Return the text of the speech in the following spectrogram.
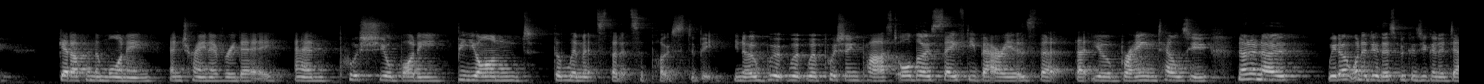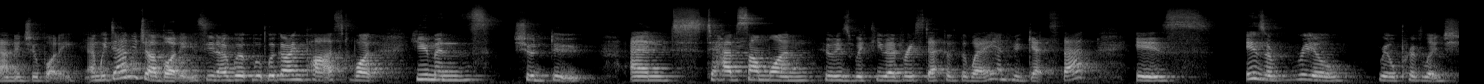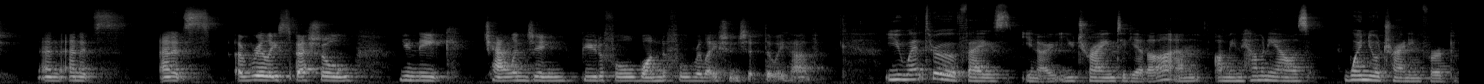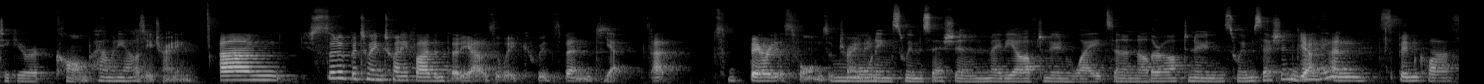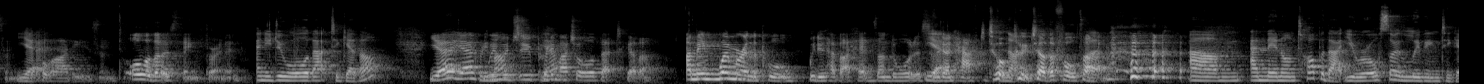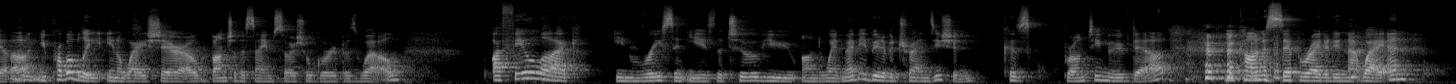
get up in the morning and train every day and push your body beyond the limits that it's supposed to be. You know, we're, we're we're pushing past all those safety barriers that, that your brain tells you, no, no, no, we don't want to do this because you're going to damage your body. And we damage our bodies. You know, we're, we're going past what humans should do. And to have someone who is with you every step of the way and who gets that is is a real real privilege and and it's and it's a really special unique challenging beautiful wonderful relationship that we have You went through a phase, you know, you trained together, and I mean, how many hours when you're training for a particular comp, how many hours are you training? Um, sort of between 25 and 30 hours a week we'd spend Yeah. at various forms of training. Morning swim session, maybe afternoon weights, and another afternoon swim session. Yeah, and spin class and Yeah. Pilates and all of those things thrown in. and you do all of that together. Yeah, yeah, Pretty we much, would do pretty yeah. much all of that together. I mean, when we're in the pool, we do have our heads underwater, so Yeah. we don't have to talk No. to each other full time. Um, and then on top of that, you were also living together. Mm. You probably, in a way, share a bunch of the same social group as well. I feel like in recent years, the two of you underwent maybe a bit of a transition because Bronte moved out. You kind of separated in that way. And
